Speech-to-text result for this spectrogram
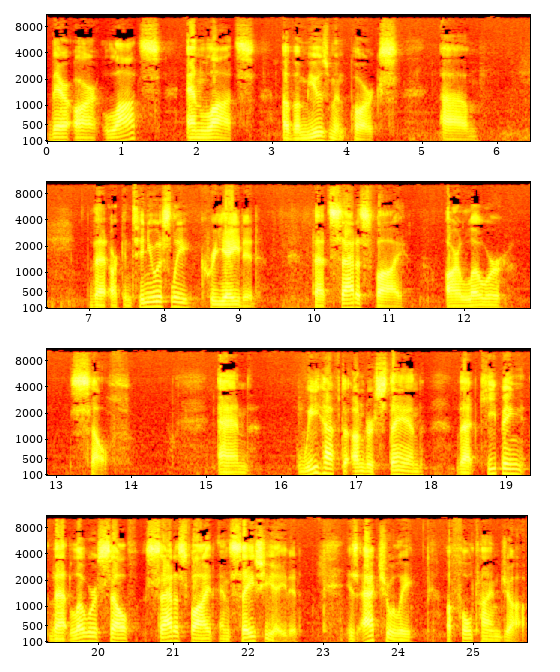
there are lots and lots of amusement parks um, that are continuously created that satisfy our lower self. And we have to understand that keeping that lower self satisfied and satiated is actually a full time job.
